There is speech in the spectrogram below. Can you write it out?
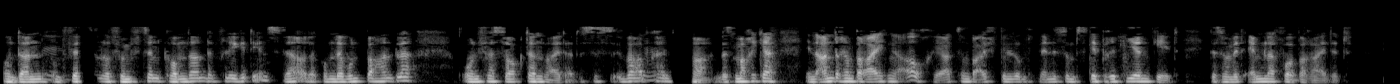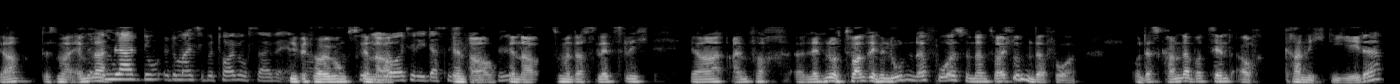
und dann mhm. um 14.15 Uhr kommt dann der Pflegedienst, ja, oder kommt der Wundbehandler und versorgt dann weiter. Das ist überhaupt mhm. kein Thema. Das mache ich ja in anderen Bereichen auch, ja, zum Beispiel, wenn es ums Depredieren geht, dass man mit Emler vorbereitet. Ja, dass man Emler. Also Emler du, du meinst die Betäubungssalbe. Emler. Die Betäubungs, Für genau. Die Leute, die das nicht Genau, kennen. genau. Dass man das letztlich ja einfach äh, nicht nur 20 Minuten davor, sondern zwei Stunden davor. Und das kann der Patient auch kann nicht jeder.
